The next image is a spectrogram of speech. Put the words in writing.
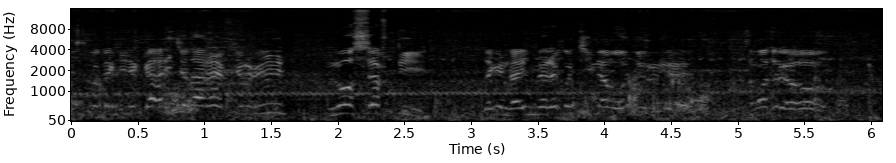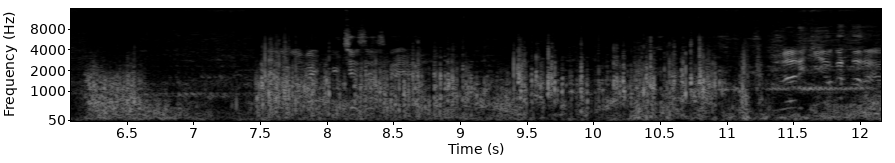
इसको देखिए, गाड़ी चला रहे हैं फिर भी नो सेफ्टी लेकिन भाई, मेरे को जीना बहुत ज़रूरी है। समझ रहे हो? भाई, पीछे से इसका है लड़कियों की तरह है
